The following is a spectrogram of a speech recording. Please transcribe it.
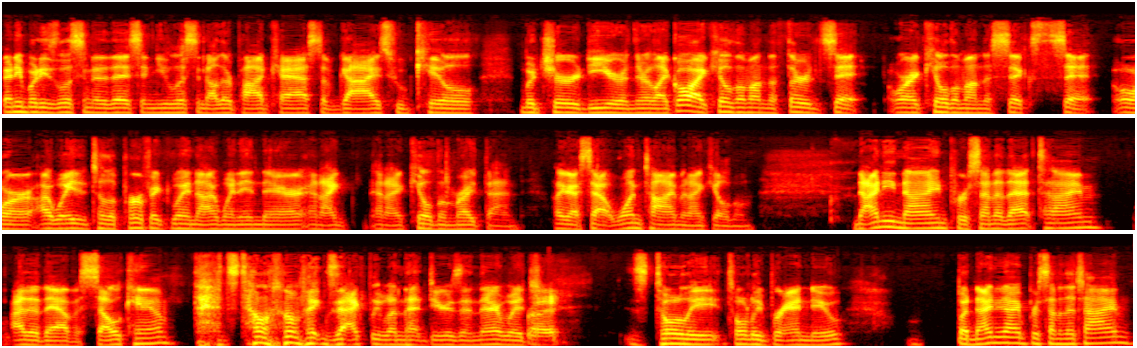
if anybody's listening to this and you listen to other podcasts of guys who kill mature deer and they're like, "Oh, I killed them on the third sit," or "I killed them on the sixth sit," or "I waited till the perfect wind, I went in there and I and I killed them right then." Like I sat one time and I killed them. 99% of that time, either they have a cell cam that's telling them exactly when that deer's in there, which right. is totally totally brand new, but 99% of the time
